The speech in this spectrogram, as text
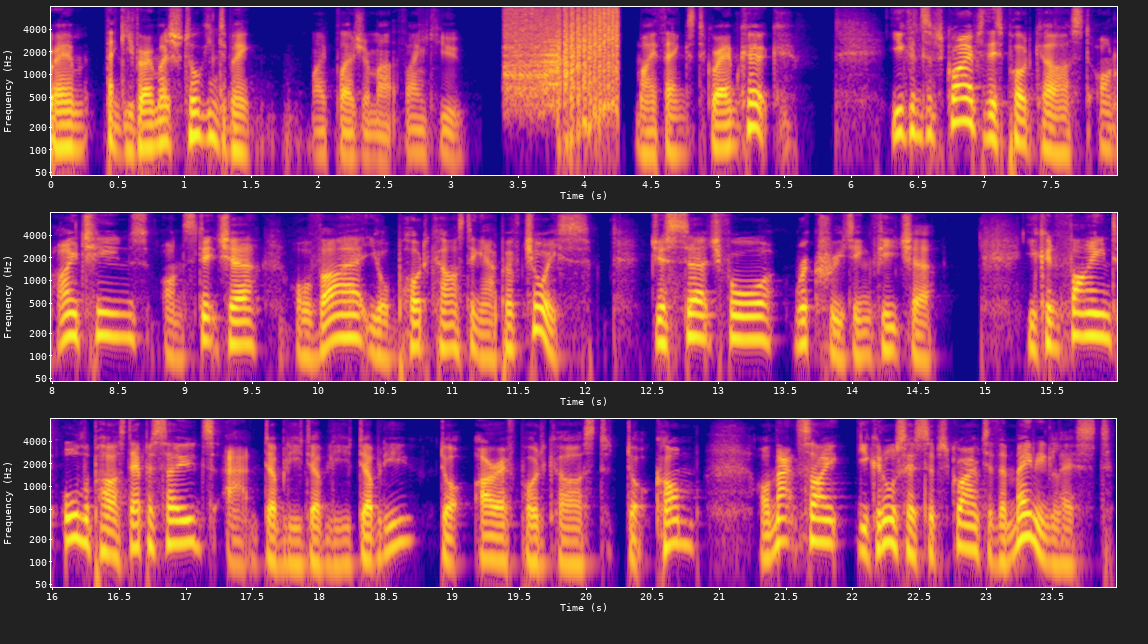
Graeme, thank you very much for talking to me. My pleasure, Matt. Thank you. My thanks to Graeme Cook. You can subscribe to this podcast on iTunes, on Stitcher, or via your podcasting app of choice. Just search for Recruiting Future. You can find all the past episodes at www.rfpodcast.com. On that site, you can also subscribe to the mailing list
